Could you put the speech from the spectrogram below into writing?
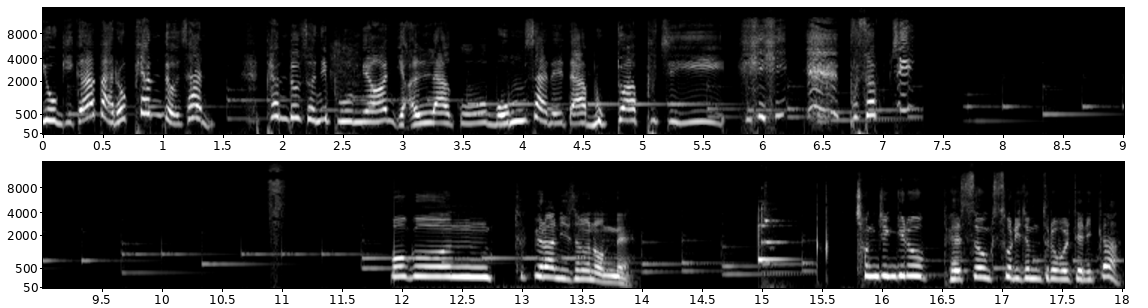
여기가 바로 편도선. 편도선이 부으면 열나고 몸살에다 목도 아프지. 무섭지? 목은 특별한 이상은 없네. 청진기로 뱃속 소리 좀 들어볼 테니까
